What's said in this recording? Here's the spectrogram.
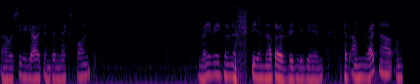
Uh, we'll see you guys in the next one maybe gonna be another video game because I'm right now I'm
